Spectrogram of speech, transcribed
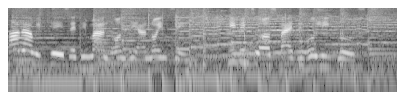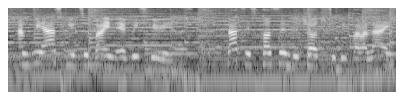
Father, we place a demand on the anointing given to us by the Holy Ghost. And we ask you to bind every spirit that is causing the church to be paralyzed,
